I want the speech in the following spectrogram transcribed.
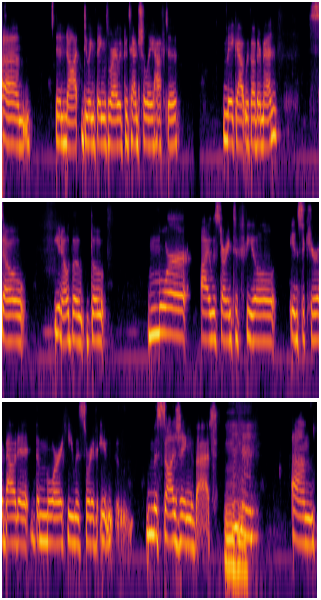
um, and not doing things where I would potentially have to make out with other men. So, you know, the the more I was starting to feel insecure about it, the more he was sort of in, massaging that. Mhm. Mhm. Um,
